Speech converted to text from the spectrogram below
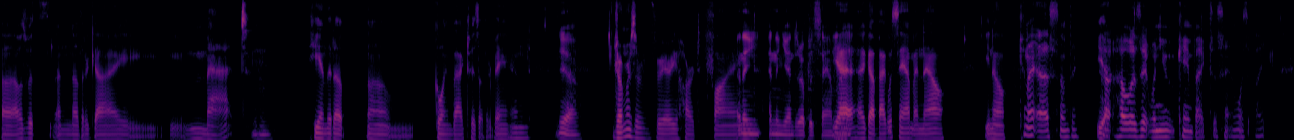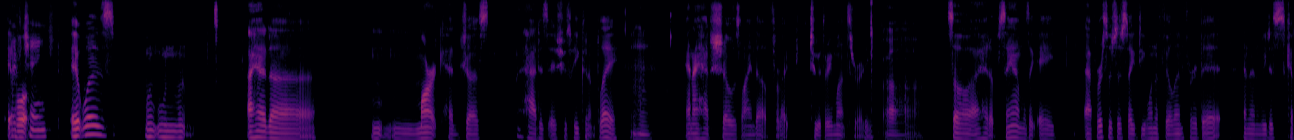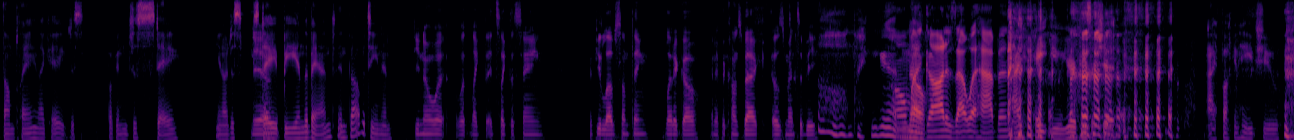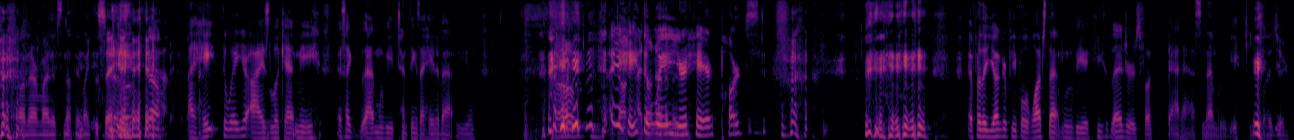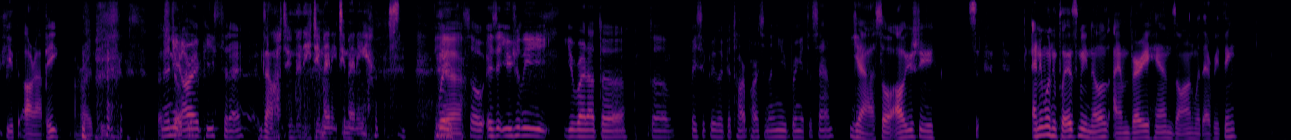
Uh, I was with another guy, Matt. hmm He ended up um, going back to his other band. Yeah. Drummers are very hard to find. And then you, and then you ended up with Sam. yeah, right? I got back with Sam, and now, you know, Can I ask something? yeah, How, how was it when you came back to Sam? Was it like it, life well, changed? it was when, when, when I had uh, M- M- Mark had just had his issues, so he couldn't play, Mm-hmm. and I had shows lined up for like two or three months already. Uh, So I hit up Sam. Was like, hey, at first it was just like, do you want to fill in for a bit? And then we just kept on playing. Like, hey, just fucking just stay, you know, just Yeah. stay, be in the band in Velvateen, and do you know what what like th- it's like the saying, if you love something, let it go, and if it comes back, it was meant to be. oh my god, oh no. my god, is that what happened? I hate you. You're a piece of shit. I fucking hate you. oh, never mind. It's nothing like the No, saying. no. I hate the way your eyes look at me. It's like that movie, Ten Things I Hate About You. Um, I I, hate I the way the your hair parts. and for the younger people, who watch that movie. Heath Ledger is fucking badass in that movie. Heath Ledger. Heath R.I.P. R.I.P. Best Many Joker. RIPs today. No, too many, too many, too many. Wait, Yeah. so is it usually you write out the the basically the guitar parts and then you bring it to Sam? Yeah, so I'll usually. s- anyone who plays with me knows I am very hands-on with everything.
